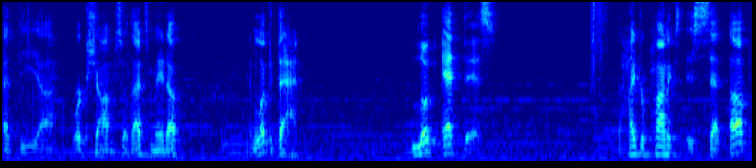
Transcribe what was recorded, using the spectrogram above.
at the uh, workshop, so that's made up. And look at that. Look at this. The hydroponics is set up.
